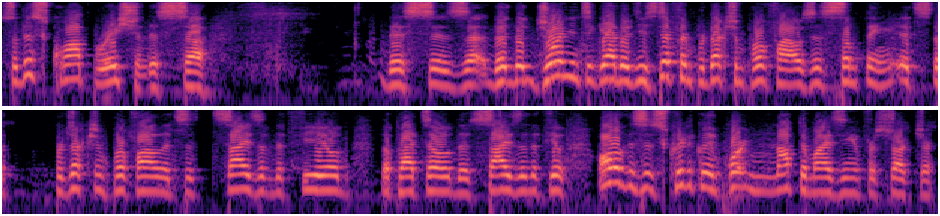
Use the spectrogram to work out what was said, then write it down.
So this cooperation, this uh, this is uh, the, the joining together these different production profiles is something. It's the production profile, it's the size of the field, the plateau, the size of the field. All of this is critically important in optimizing infrastructure.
